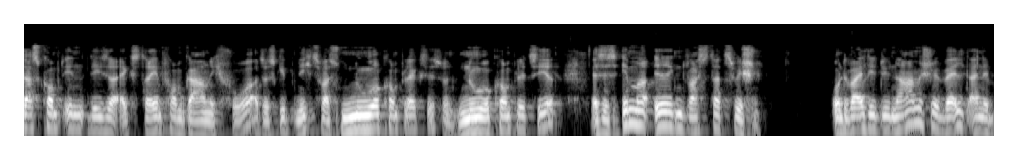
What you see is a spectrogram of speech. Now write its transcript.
Das kommt in dieser Extremform gar nicht vor. Also es gibt nichts, was nur komplex ist und nur kompliziert. Es ist immer irgendwas dazwischen. Und weil die dynamische Welt eine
